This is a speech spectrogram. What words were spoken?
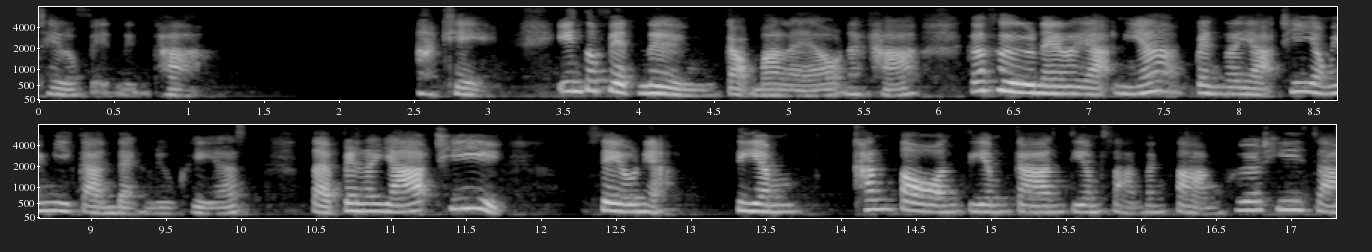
เทโลเฟส1ค่ะ โอเคอินเตอร์เฟส1กลับมาแล้วนะคะ ก็คือในระยะนี้เป็นระยะที่ยังไม่มีการแบ่งนิวเคลียส แต่เป็นระยะที่เซลล์เนี่ยเตรียม ขั้นตอนเตรียมการเตรียมสารต่างๆ เพื่อที่จะ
